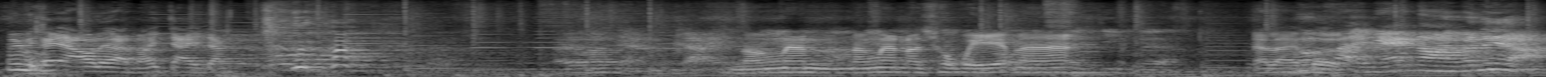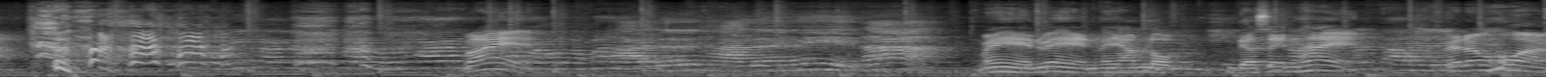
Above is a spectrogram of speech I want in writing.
ไม่มีใครเอาเลยอะน้อยใจจัง ไอ้ว่าแสนใหญ่น้องนั่นน้องนั่นเอาโชว์เวฟนะฮะ อะไรเบิกใส่แมสนอนปะเนี่ย ไม่ ถ่ายเลยถ่ายเลยนี่หน้าไม่เห็นไม่เห็นพยายามหลบ เดี๋ยวเซ็นให้ ไม่ต้องห่วง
